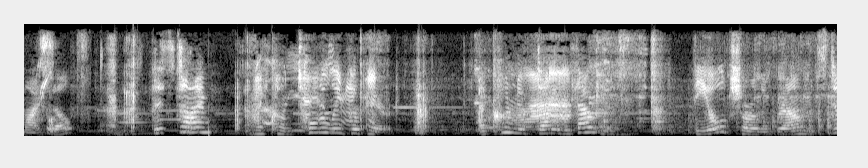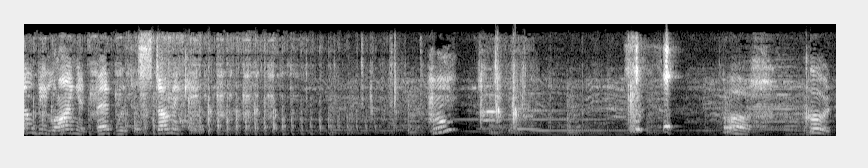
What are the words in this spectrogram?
myself. This time, I've come totally prepared. I couldn't have done it without him. The old Charlie Brown would still be lying in bed with a stomachache. Huh? Oh, good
